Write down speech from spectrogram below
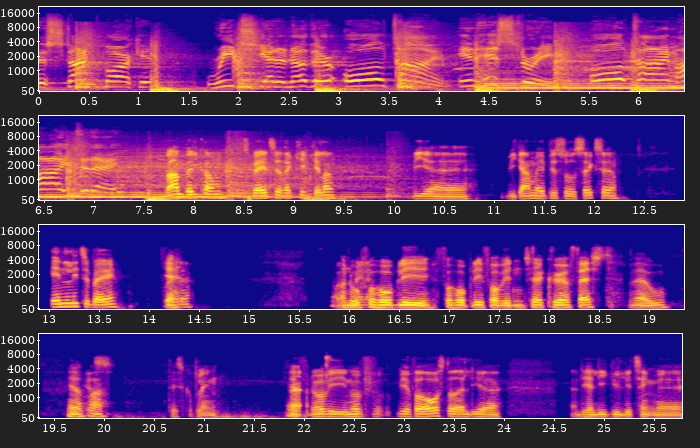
The stock market reached yet another all-time in history all-time high today. Varmt velkommen tilbage til Raketkælderen. Vi er, vi er i gang med episode 6 her. Endelig tilbage. Ja. Fredag. Og nu forhåbentlig, forhåbentlig får vi den til at køre fast hver uge herfra. Yes. Det er sgu planen. Ja. Ja. nu har vi, nu har vi, vi har fået overstået alle de her, alle de her ligegyldige ting med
